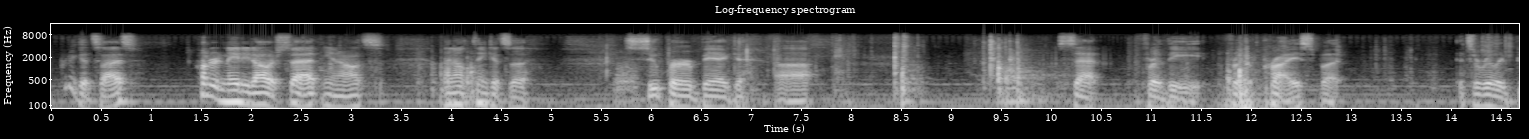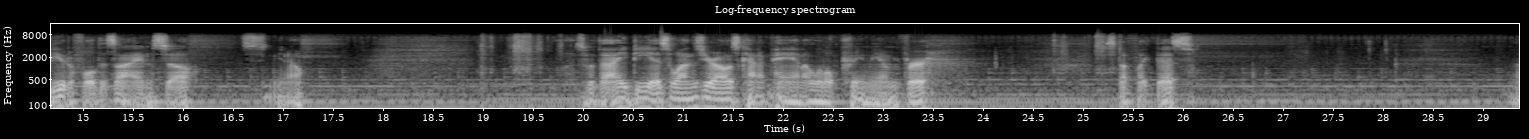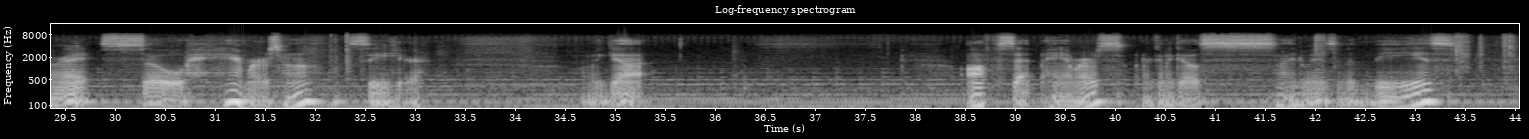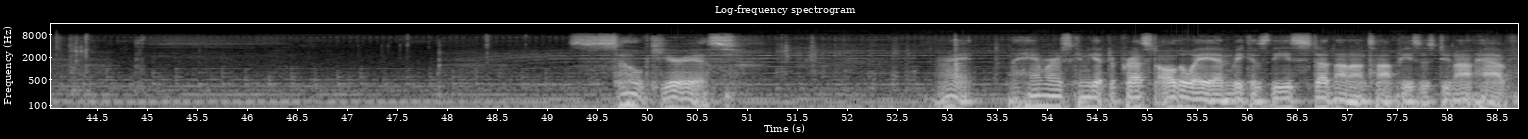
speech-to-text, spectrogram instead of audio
Pretty good size. $180 set. You know, it's I don't think it's a super big uh, set for the for the price, but it's a really beautiful design. So, you know, as with the ideas ones, you're always kind of paying a little premium for stuff like this. All right, so hammers, huh? Let's see here. What we got? Offset hammers are going to go sideways into these. So curious. Alright, the hammers can get depressed all the way in because these stud not on top pieces do not have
